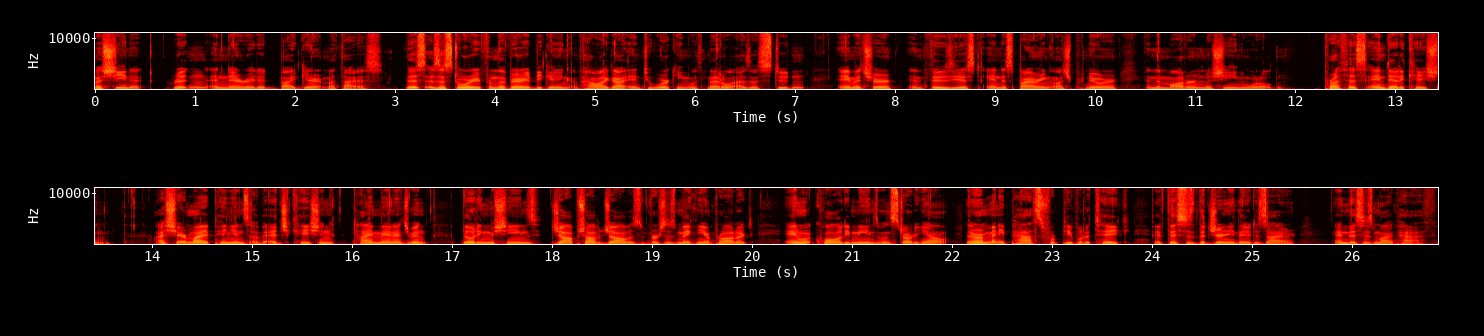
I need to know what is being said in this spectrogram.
Machine It, written and narrated by Garrett Matthias. This is a story from the very beginning of how I got into working with metal as a student, amateur, enthusiast, and aspiring entrepreneur in the modern machine world. Preface and dedication. I share my opinions of education, time management, building machines, job shop jobs versus making a product, and what quality means when starting out. There are many paths for people to take if this is the journey they desire, and this is my path.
